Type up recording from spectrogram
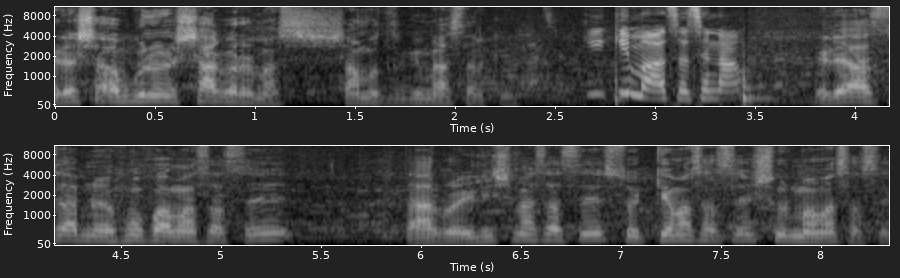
এটা সবগুলো হলো সাগরের মাছ সামুদ্রিক মাছ আর কি। কি কি মাছ আছে? নাম? এটা আছে আপনার হুঁফা মাছ আছে তারপর ইলিশ মাছ আছে চৈকিয়া মাছ আছে সুরমা মাছ আছে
